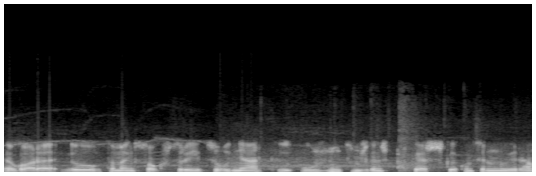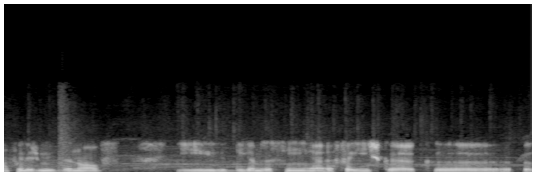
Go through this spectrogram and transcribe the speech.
Agora, eu também só gostaria de sublinhar que os últimos grandes protestos que aconteceram no Irão foi em 2019 e, digamos assim, a faísca que,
